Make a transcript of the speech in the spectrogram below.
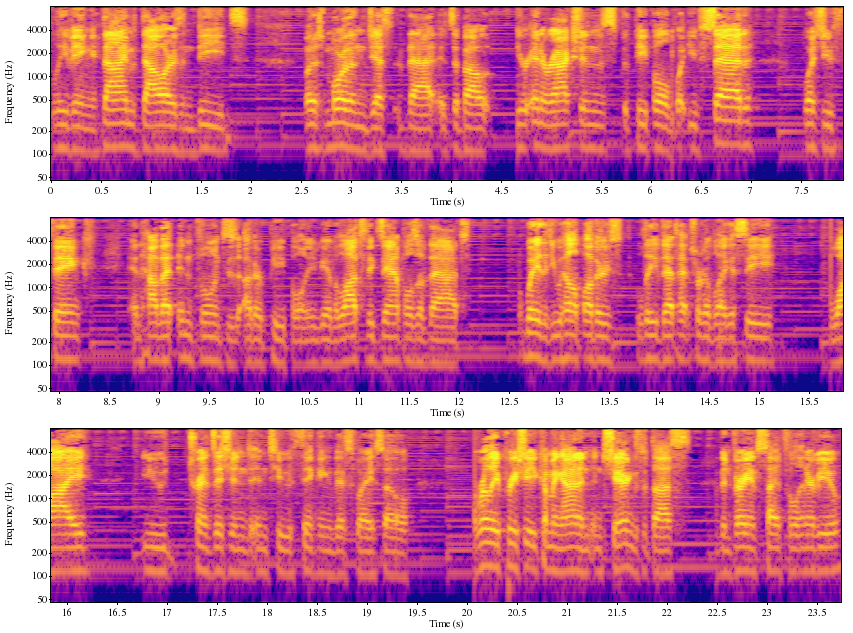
leaving dimes, dollars, and deeds. But it's more than just that. It's about your interactions with people, what you've said, what you think, and how that influences other people. And you gave lots of examples of that, ways that you help others leave that type sort of legacy, why you transitioned into thinking this way. So I really appreciate you coming on and, and sharing this with us. It's been very insightful interview.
